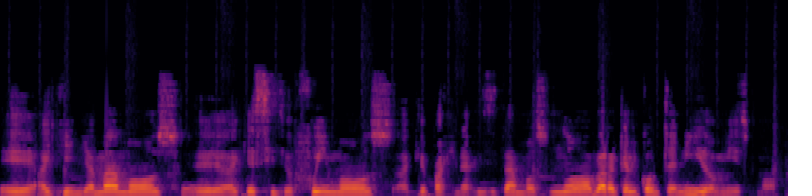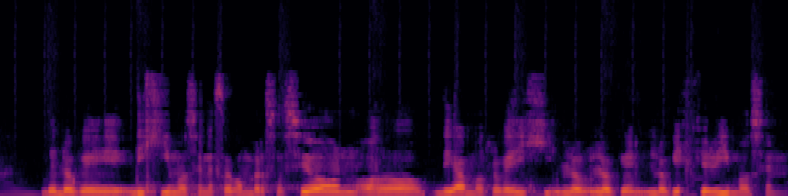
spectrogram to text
eh, a quién llamamos, eh, a qué sitio fuimos, a qué páginas visitamos, no abarca el contenido mismo de lo que dijimos en esa conversación o digamos lo que, lo, que, escribimos en,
